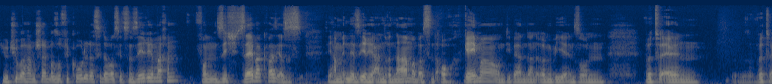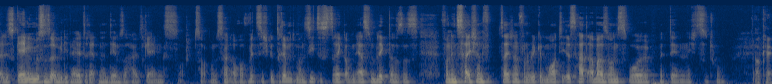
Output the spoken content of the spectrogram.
YouTuber haben scheinbar so viel Kohle, dass sie daraus jetzt eine Serie machen von sich selber quasi. Also es, sie haben in der Serie andere Namen, aber es sind auch Gamer und die werden dann irgendwie in so einen virtuellen so virtuelles Gaming müssen sie irgendwie die Welt retten, indem sie halt Gaming zocken. Das ist halt auch auf witzig getrimmt. Man sieht es direkt auf den ersten Blick, dass es von den Zeichnern, Zeichnern von Rick and Morty ist, hat aber sonst wohl mit denen nichts zu tun. Okay.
